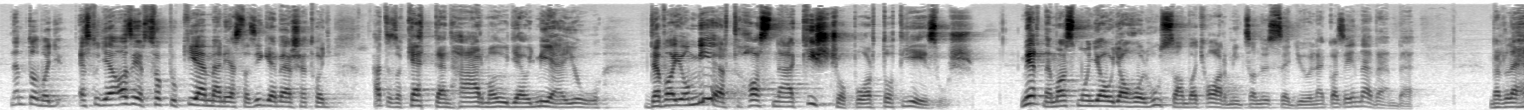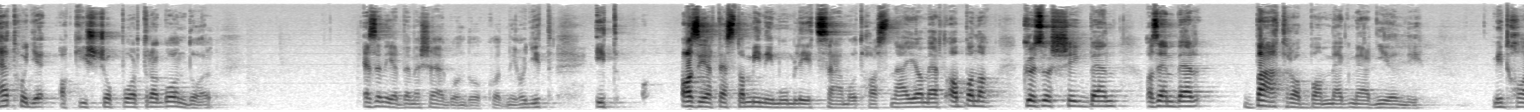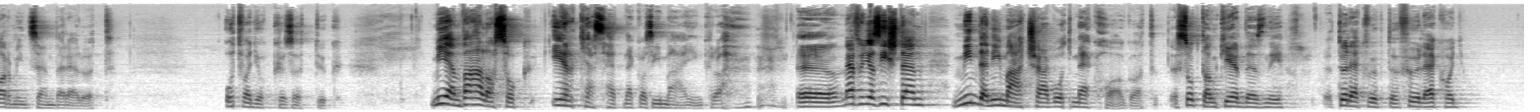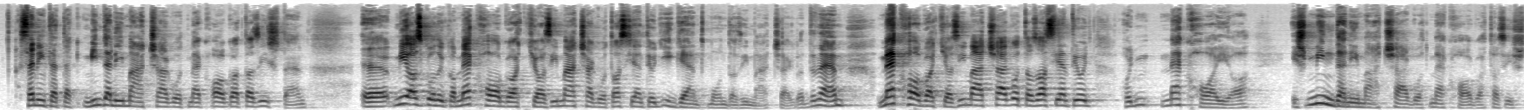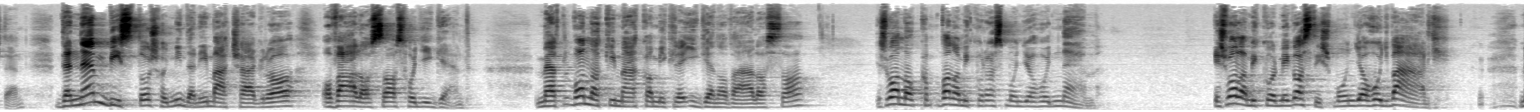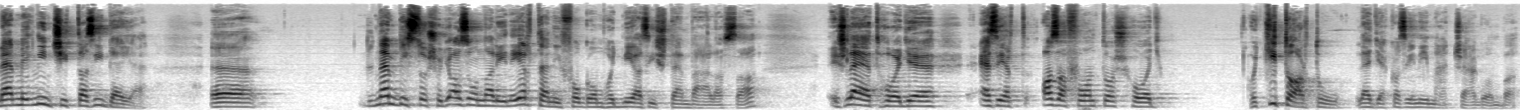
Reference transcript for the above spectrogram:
Nem tudom, hogy ezt ugye azért szoktuk kiemelni ezt az igeverset, hogy hát ez a ketten, hárman, ugye, hogy milyen jó. De vajon miért használ kis csoportot Jézus? Miért nem azt mondja, hogy ahol 20 vagy 30-an összegyűlnek az én nevembe? Mert lehet, hogy a kis csoportra gondol. Ezen érdemes elgondolkodni, hogy itt, itt azért ezt a minimum létszámot használja, mert abban a közösségben az ember bátrabban megmer nyílni, mint 30 ember előtt. Ott vagyok közöttük. Milyen válaszok érkezhetnek az imáinkra? Mert hogy az Isten minden imádságot meghallgat. Szoktam kérdezni törekvőktől főleg, hogy szerintetek minden imádságot meghallgat az Isten? Mi azt gondoljuk, ha meghallgatja az imádságot, azt jelenti, hogy igent mond az imádságra. De nem, meghallgatja az imádságot, az azt jelenti, hogy, hogy meghallja, és minden imádságot meghallgat az Isten. De nem biztos, hogy minden imádságra a válasz az, hogy igen. Mert vannak imák, amikre igen a válasza, és vannak, van, amikor azt mondja, hogy nem. És valamikor még azt is mondja, hogy várj, mert még nincs itt az ideje. Nem biztos, hogy azonnal én érteni fogom, hogy mi az Isten válasza, és lehet, hogy ezért az a fontos, hogy, hogy kitartó legyek az én imádságomba.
